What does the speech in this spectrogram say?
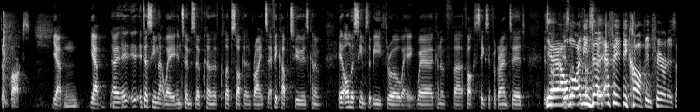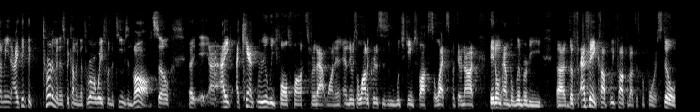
than Fox. Yeah. And, yeah, uh, it, it, does seem that way in terms of kind of club soccer rights. FA Cup two is kind of it almost seems to be throwaway, where kind of uh, Fox takes it for granted. Yeah, not, although not, I mean the FA Cup, in fairness, I mean I think the tournament is becoming a throwaway for the teams involved. So uh, I I can't really fault Fox for that one. And, and, there's a lot of criticism which games Fox selects, but they're not they don't have the liberty. Uh, the FA Cup, we've talked about this before, is still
